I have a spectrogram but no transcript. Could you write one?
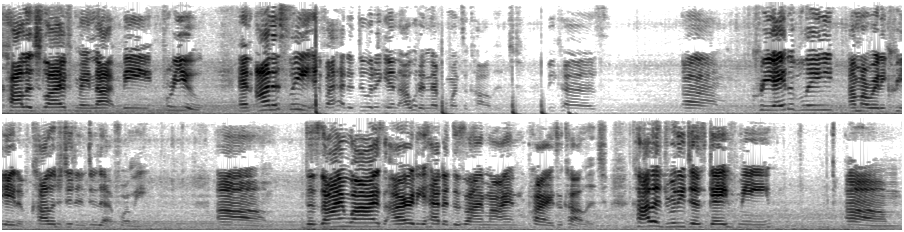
college life may not be for you. And honestly, if I had to do it again, I would have never went to college because um, creatively, I'm already creative. College didn't do that for me. Um, design wise, I already had a design mind prior to college. College really just gave me um,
